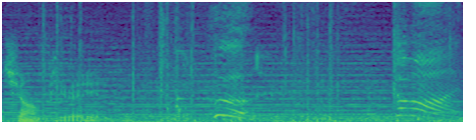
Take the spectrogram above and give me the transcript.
jump, you idiot. Come on!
